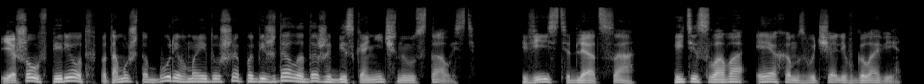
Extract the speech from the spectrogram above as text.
Я шел вперед, потому что буря в моей душе побеждала даже бесконечную усталость. Весть для отца. Эти слова эхом звучали в голове.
